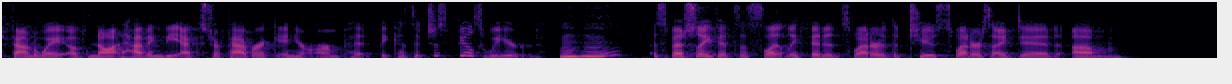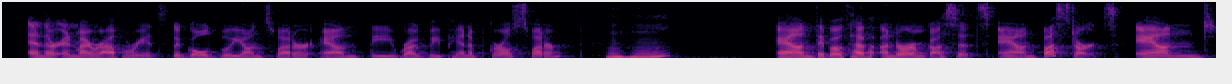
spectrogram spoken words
found a way of not having the extra fabric in your armpit because it just feels weird. Mm-hmm. Especially if it's a slightly fitted sweater. The two sweaters I did, um, and they're in my Ravelry. It's the gold bouillon sweater and the rugby pinup girls sweater Mm-hmm. and they both have underarm gussets and bust darts and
